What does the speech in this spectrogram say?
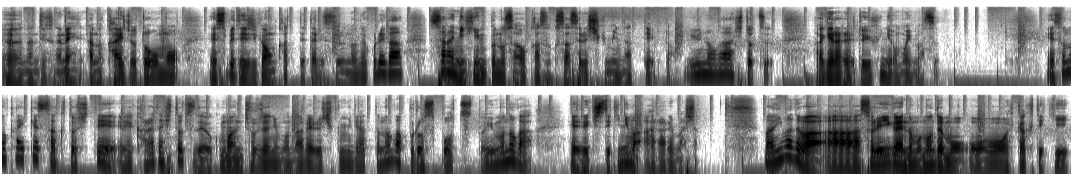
何て言うんですかね、あの解除等もすべて時間を買ってたりするので、これがさらに貧富の差を加速させる仕組みになっているというのが一つ挙げられるというふうに思います。その解決策として、体一つで億万長者にもなれる仕組みであったのがプロスポーツというものが歴史的にはあられました。まあ、今ではあそれ以外のものでも比較的、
